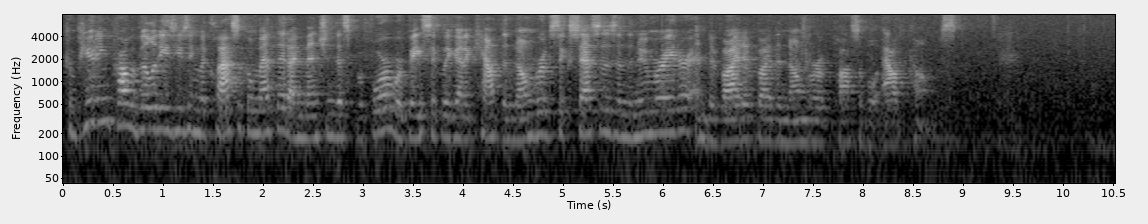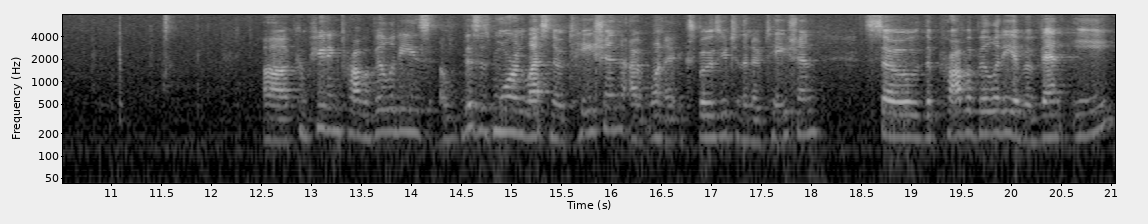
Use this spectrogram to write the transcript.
Computing probabilities using the classical method, I mentioned this before, we're basically going to count the number of successes in the numerator and divide it by the number of possible outcomes. Uh, computing probabilities, uh, this is more or less notation. I want to expose you to the notation. So the probability of event E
